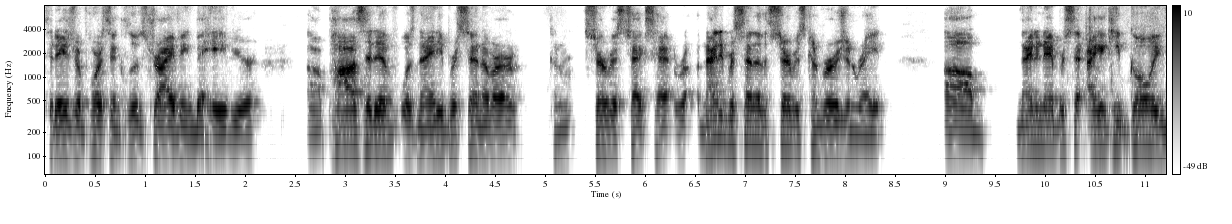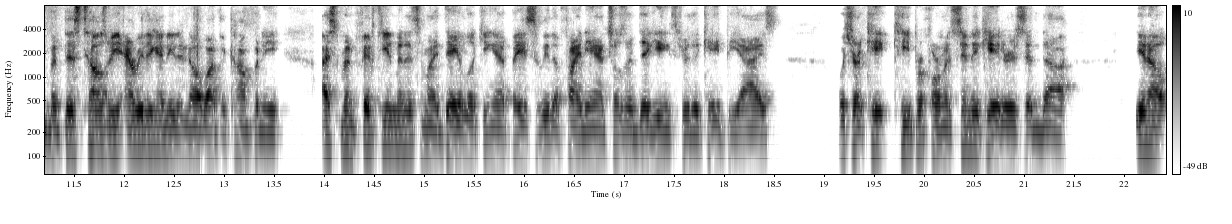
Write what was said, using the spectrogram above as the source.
today's reports includes driving behavior. Uh, positive was 90% of our con- service had, 90% of the service conversion rate. Um, 99%. I can keep going, but this tells me everything I need to know about the company. I spend 15 minutes of my day looking at basically the financials and digging through the KPIs which are key, key performance indicators. And, uh, you know,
